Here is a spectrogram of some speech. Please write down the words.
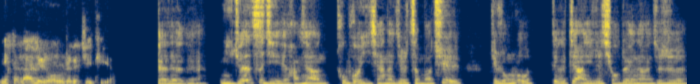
你很难去融入这个集体。对对对，你觉得自己好像突破以前的，就是怎么去去融入这个这样一支球队呢？就是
